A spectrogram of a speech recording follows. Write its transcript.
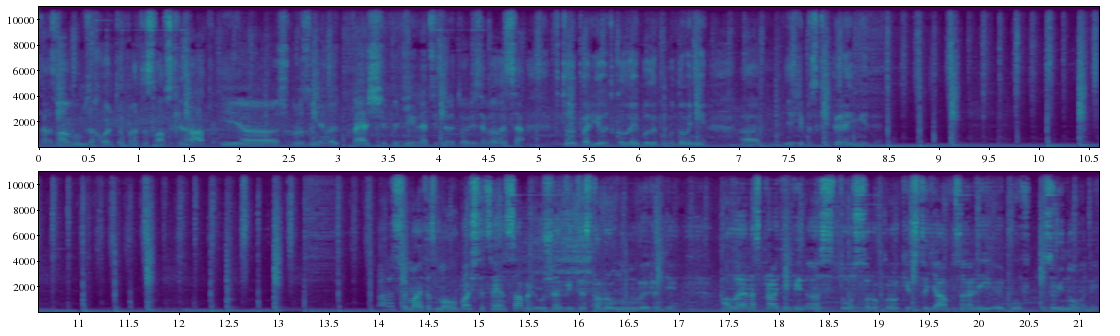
Зараз з вами будемо заходити в Братиславський град, і е, щоб ви розуміли, перші будівлі на цій території з'явилися в той період, коли були побудовані е, єгипетські піраміди. Зараз ви маєте змогу бачити цей ансамбль уже в відреставрованому вигляді. Але насправді він е, 140 років стояв, взагалі е, був зруйнований.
